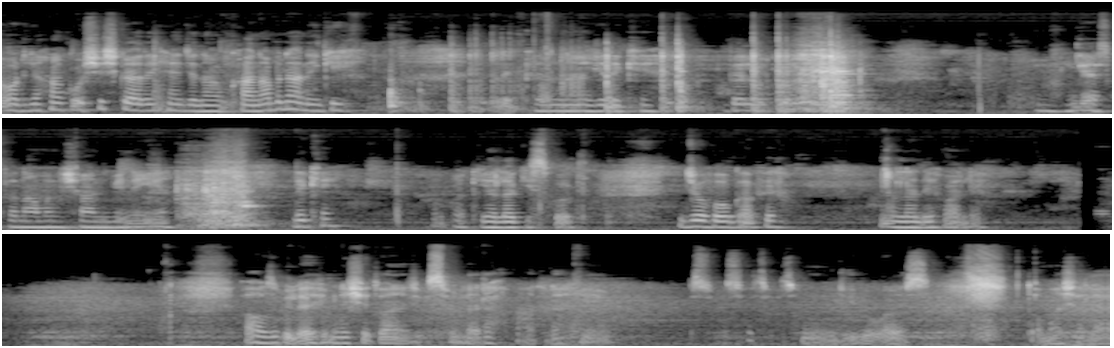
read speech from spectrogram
और यहाँ कोशिश कर रहे हैं जनाब खाना बनाने की। लेकिन ये देखिए, बिल्कुल। गैस का नाम निशान भी नहीं है। देखें बाकी अल्लाह की स्पर्द जो होगा फिर, अल्लाह देख वाले तो माशाल्लाह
